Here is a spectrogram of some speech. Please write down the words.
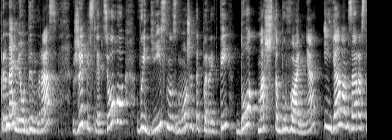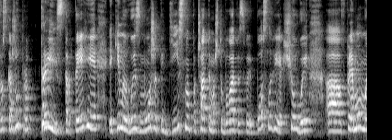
принаймні один раз. Вже після цього ви дійсно зможете перейти до масштабування. І я вам зараз розкажу про три стратегії, якими ви зможете дійсно почати масштабувати свої послуги. Якщо ви а, в прямому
